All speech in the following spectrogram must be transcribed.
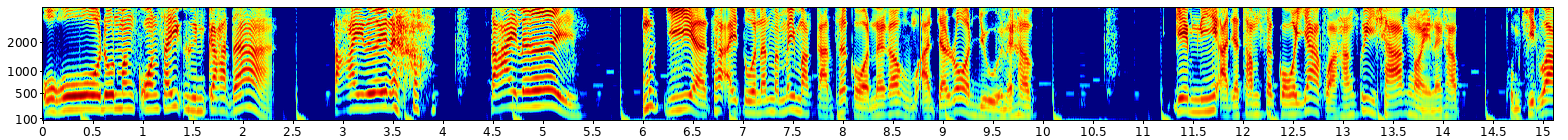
โอ้โห โดนมังกรไซส์อื่นกัดอะ ตายเลยนะครับ ตายเลย เมื่อกี้อะ ถ้าไอตัวนั้นมันไม่มากัดซะก่อนนะครับ ผมอาจจะรอดอยู่นะครับ เกมนี้อาจจะทำสกอร์ยากกว่า Hungry Shark หน่อยนะครับ ผมคิดว่า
